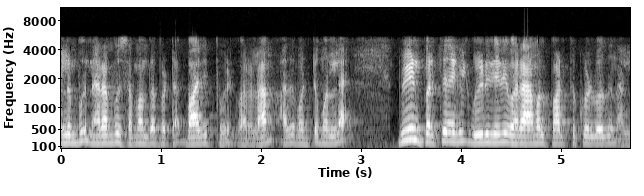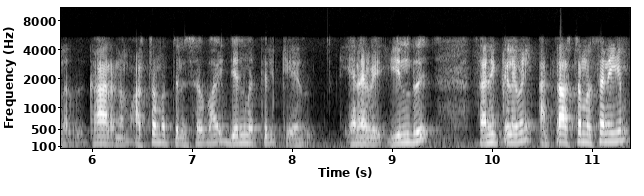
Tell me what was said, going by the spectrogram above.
எலும்பு நரம்பு சம்பந்தப்பட்ட பாதிப்புகள் வரலாம். அது மட்டுமல்ல வீண் பிரச்சனைகள் வீடு தேடி வராமல் பார்த்துக்கொள்வது நல்லது. காரணம் அஷ்டமத்தில் செவ்வாய் ஜென்மத்தில் கேது. எனவே இன்று சனிக்கிழமை அட்டாஷ்டம சனியும்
